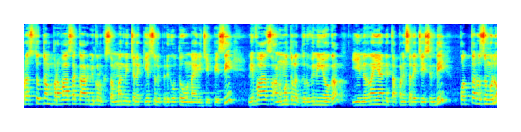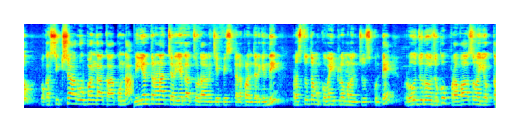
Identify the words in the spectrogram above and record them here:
ప్రస్తుతం ప్రవాస కార్మికులకు సంబంధించిన కేసులు పెరుగుతూ ఉన్నాయని చెప్పేసి నివాస అనుమతుల దుర్వినియోగం ఈ నిర్ణయాన్ని తప్పనిసరి చేసింది. కొత్త రుసుములు ఒక శిక్షా రూపంగా కాకుండా నియంత్రణ చర్యగా చూడాలని చెప్పేసి తెలపడం జరిగింది. ప్రస్తుతం కువైట్లో మనం చూసుకుంటే రోజు రోజుకు ప్రవాసుల యొక్క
